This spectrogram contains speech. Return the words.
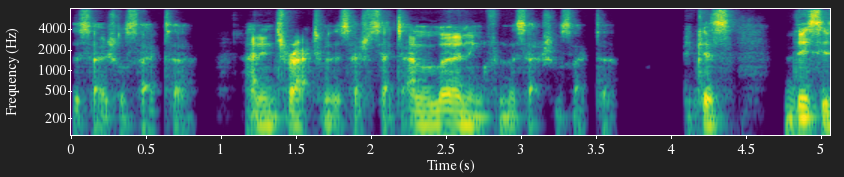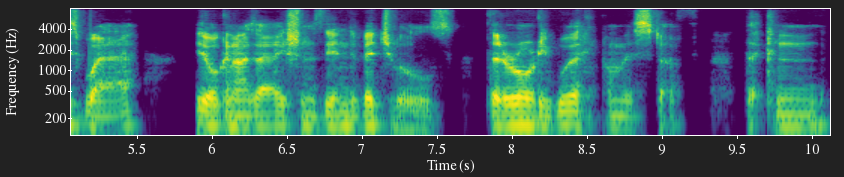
the social sector and interacting with the social sector and learning from the social sector. Because this is where the organizations, the individuals that are already working on this stuff, that can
